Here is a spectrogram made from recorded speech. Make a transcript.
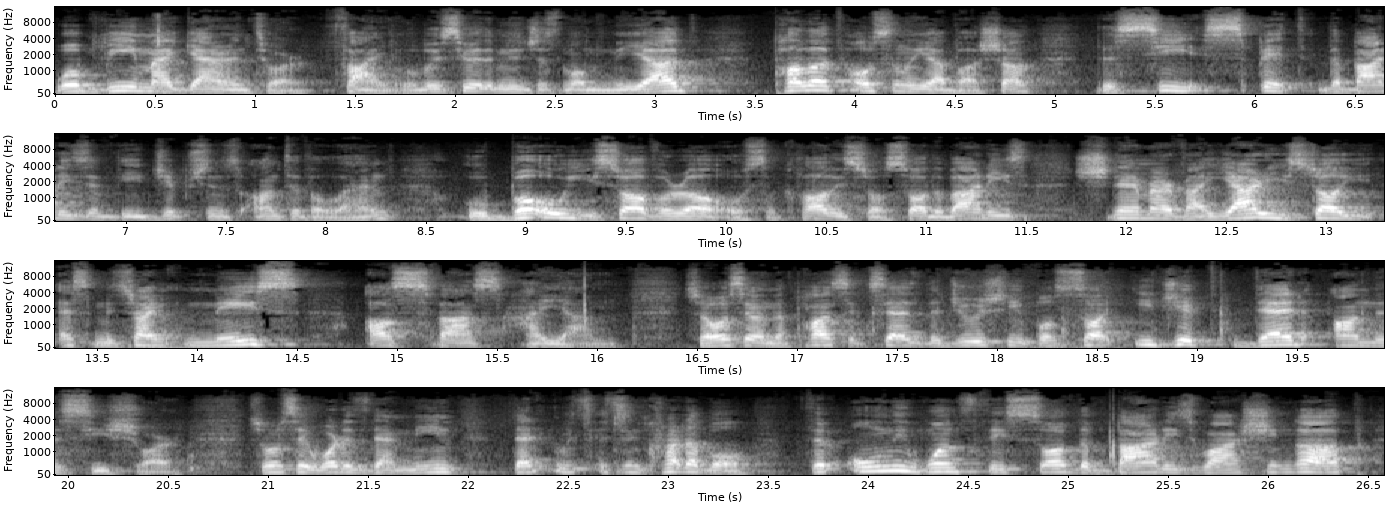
will be my guarantor. Fine. We'll see what it means in just a moment. Niyad. Palat osan yabasha. The sea spit the bodies of the Egyptians onto the land. Ubo Yisrael v'ro osa. Klal Yisrael saw the bodies. Shneimar vayar Yisrael es Mitzrayim nes al hayam. So we'll say when the pasuk says the Jewish people saw Egypt dead on the seashore. So we'll say what does that mean? That it's, it's incredible that only once they saw the bodies washing up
